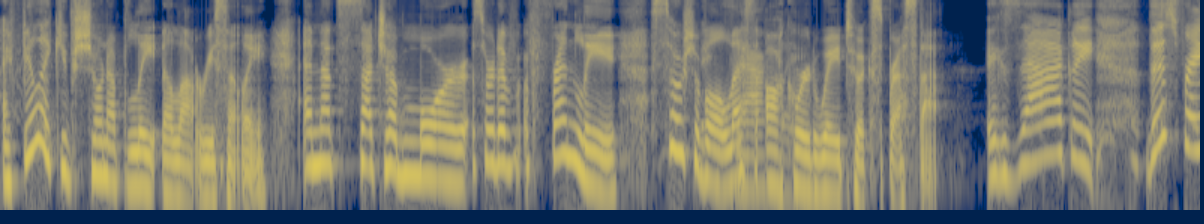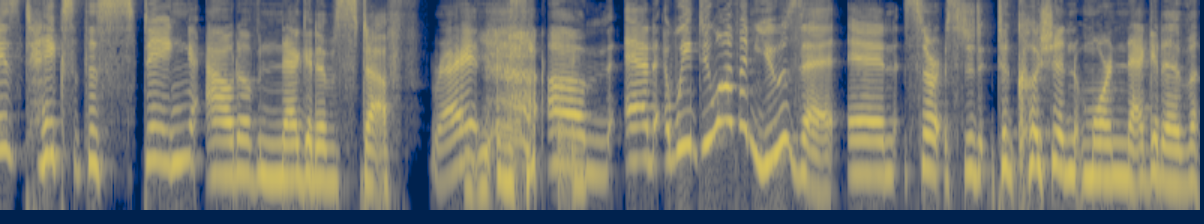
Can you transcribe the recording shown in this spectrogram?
I feel like you've shown up late a lot recently. And that's such a more sort of friendly, sociable, exactly. less awkward way to express that. Exactly. This phrase takes the sting out of negative stuff, right? Yeah, exactly. Um, and we do often use it in to, to cushion more negative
